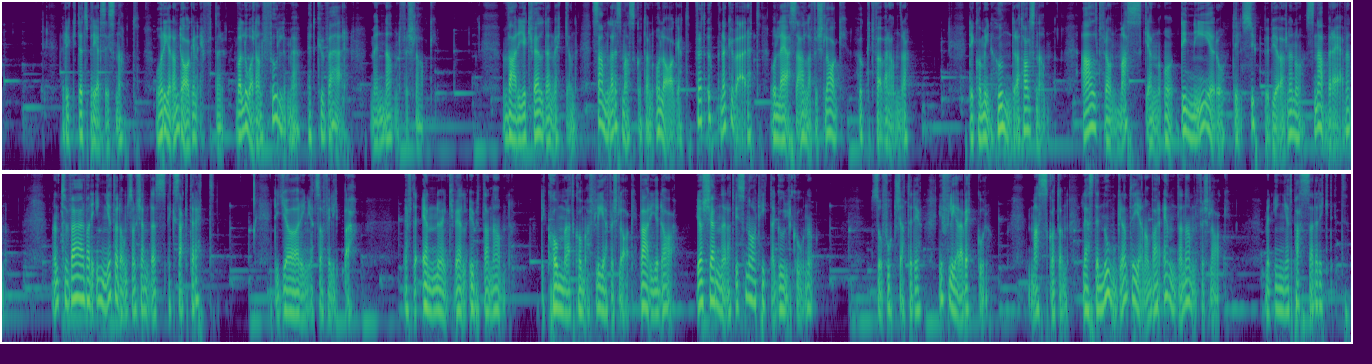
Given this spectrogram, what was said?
Ryktet spred sig snabbt och redan dagen efter var lådan full med ett kuvert med namnförslag. Varje kväll den veckan samlades maskoten och laget för att öppna kuvertet och läsa alla förslag högt för varandra. Det kom in hundratals namn. Allt från Masken och Dinero till Superbjörnen och Snabbräven. Men tyvärr var det inget av dem som kändes exakt rätt. Det gör inget, sa Filippa. Efter ännu en kväll utan namn. Det kommer att komma fler förslag varje dag. Jag känner att vi snart hittar guldkornen. Så fortsatte det i flera veckor. Maskoten läste noggrant igenom varenda namnförslag. Men inget passade riktigt.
